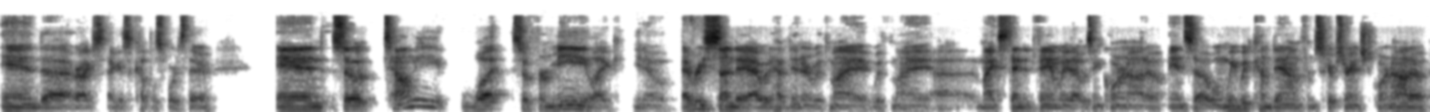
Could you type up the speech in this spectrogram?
and uh, or I I guess a couple sports there and so tell me what so for me like, you know, every Sunday I would have dinner with my with my uh my extended family that was in Coronado. And so when we would come down from Scripps Ranch to Coronado,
